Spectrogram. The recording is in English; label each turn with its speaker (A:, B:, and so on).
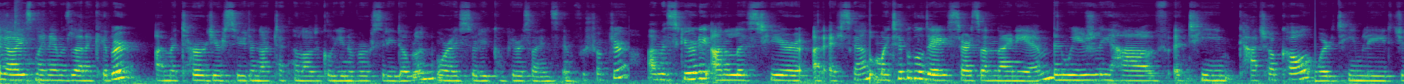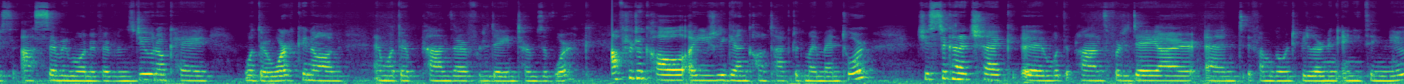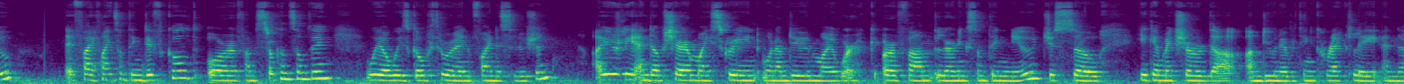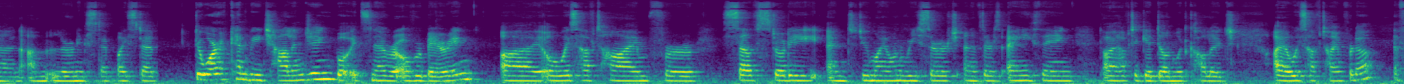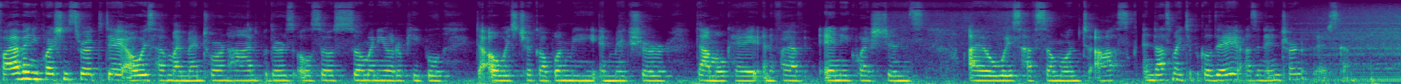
A: Hi guys, my name is Lena Kibler. I'm a third year student at Technological University Dublin where I studied computer science infrastructure. I'm a security analyst here at Edgescan. My typical day starts at 9am and we usually have a team catch-up call where the team lead just asks everyone if everyone's doing okay, what they're working on and what their plans are for the day in terms of work. After the call, I usually get in contact with my mentor just to kind of check um, what the plans for the day are and if I'm going to be learning anything new if I find something difficult or if I'm stuck on something, we always go through and find a solution. I usually end up sharing my screen when I'm doing my work or if I'm learning something new, just so he can make sure that I'm doing everything correctly and then I'm learning step by step. The work can be challenging, but it's never overbearing. I always have time for self-study and to do my own research and if there's anything that I have to get done with college, I always have time for that. If I have any questions throughout the day, I always have my mentor on hand, but there's also so many other people that always check up on me and make sure that I'm okay. And if I have any questions, I always have someone to ask. And that's my typical day as an intern at Edgescan.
